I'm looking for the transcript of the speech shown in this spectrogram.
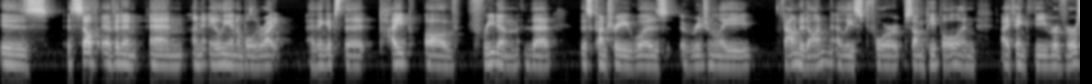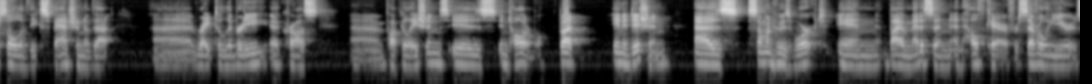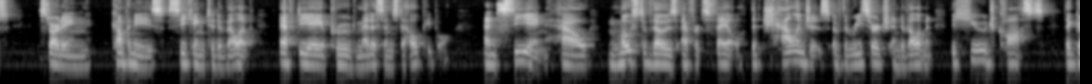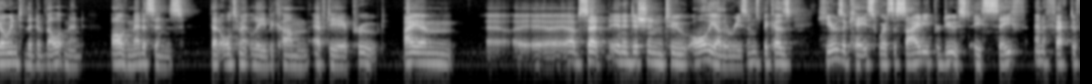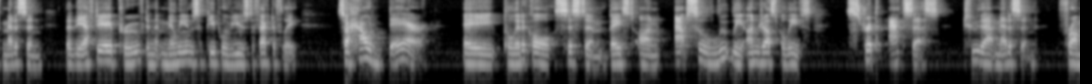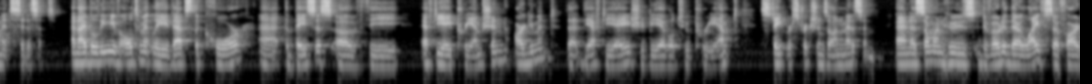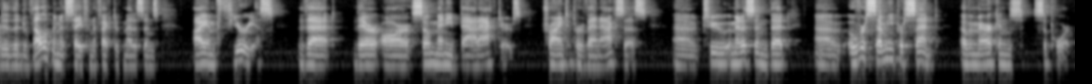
is a self evident and unalienable right. I think it's the type of freedom that this country was originally founded on, at least for some people. And I think the reversal of the expansion of that uh, right to liberty across um, populations is intolerable. But in addition, as someone who has worked in biomedicine and healthcare for several years, starting companies seeking to develop FDA approved medicines to help people, and seeing how most of those efforts fail, the challenges of the research and development, the huge costs that go into the development of medicines that ultimately become FDA approved. I am uh, uh, upset in addition to all the other reasons because here's a case where society produced a safe and effective medicine that the FDA approved and that millions of people have used effectively. So, how dare a political system based on absolutely unjust beliefs strip access to that medicine from its citizens? And I believe ultimately that's the core, uh, the basis of the FDA preemption argument that the FDA should be able to preempt state restrictions on medicine. And as someone who's devoted their life so far to the development of safe and effective medicines, I am furious that there are so many bad actors trying to prevent access uh, to a medicine that uh, over 70% of Americans support.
